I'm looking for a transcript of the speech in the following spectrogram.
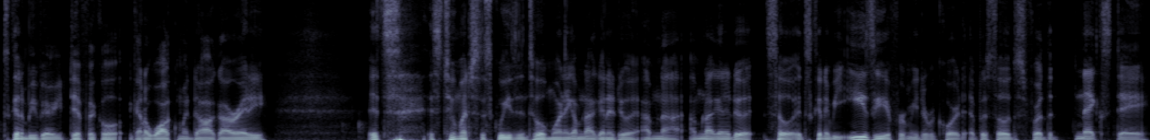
It's gonna be very difficult. I gotta walk my dog already it's it's too much to squeeze into a morning. I'm not gonna do it. I'm not. I'm not gonna do it. So it's gonna be easier for me to record episodes for the next day,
